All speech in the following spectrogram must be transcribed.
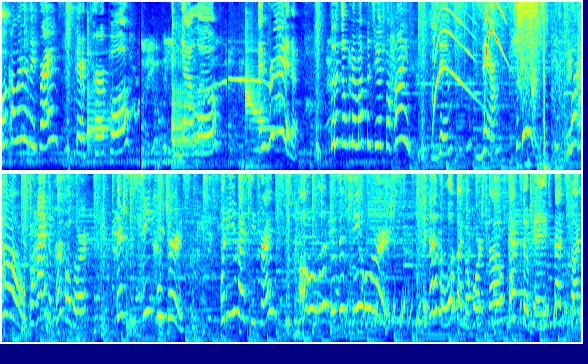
What color are they, friends? They're purple, and yellow, and red. Let's open them up and see what's behind. Zim, zam, shabam. Wow, behind the purple door, there's some sea creatures. What do you guys see, friends? Oh, look, it's a seahorse. It doesn't look like a horse though. That's okay. That's fun.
